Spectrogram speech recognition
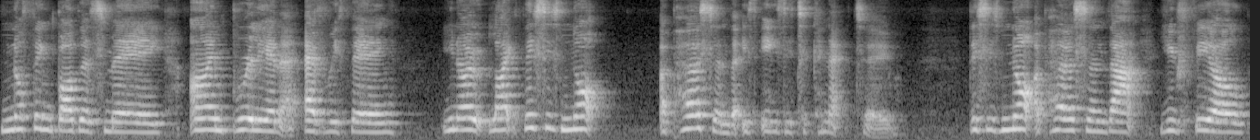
nothing bothers me, I'm brilliant at everything. You know, like this is not a person that is easy to connect to. This is not a person that you feel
